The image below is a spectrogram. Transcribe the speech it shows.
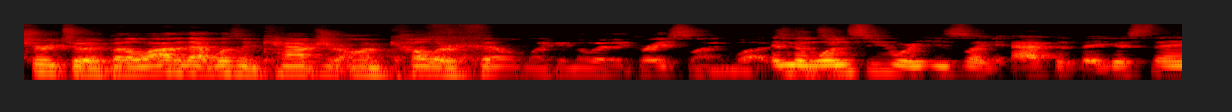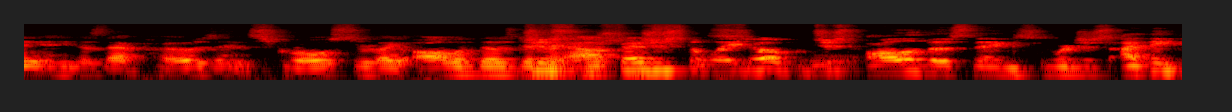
true to it, but a lot of that wasn't captured on color film like in the way that Graceland was. And the one scene where he's like at the Vegas thing and he does that pose and it scrolls through like all of those different just, outfits. just the way, so cool. just all of those things were just. I think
